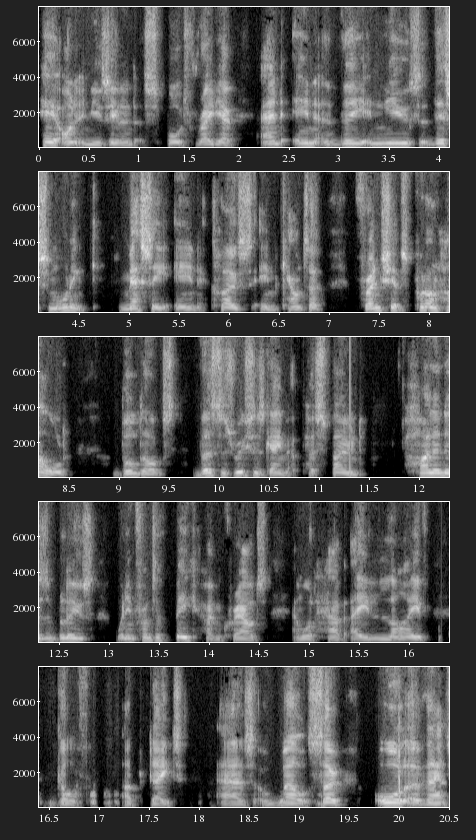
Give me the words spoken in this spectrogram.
here on New Zealand Sports Radio. And in the news this morning, Messi in close encounter, friendships put on hold, Bulldogs versus Roosters game postponed, Highlanders and Blues win in front of big home crowds, and we'll have a live golf update as well. So, all of that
